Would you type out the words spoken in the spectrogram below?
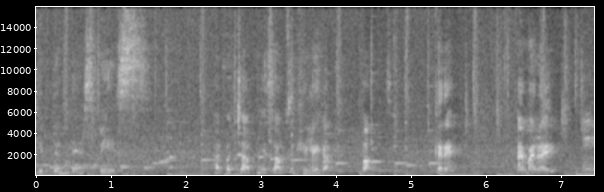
give them their space हर बच्चा अपने हिसाब से खेलेगा। वक्त। करेक्ट एम आई राइट जी।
